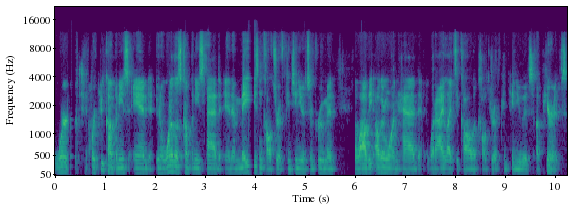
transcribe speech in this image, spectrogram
worked for two companies. And, you know, one of those companies had an amazing culture of continuous improvement, while the other one had what I like to call a culture of continuous appearance.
